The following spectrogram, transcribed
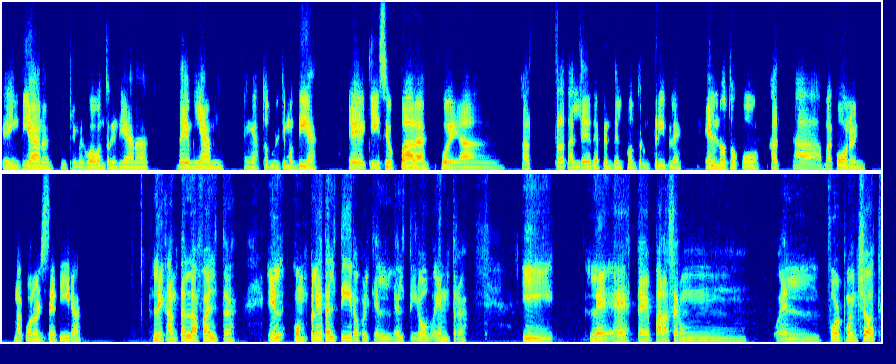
Indiana, el primer juego contra Indiana de Miami en estos últimos días, eh, que hizo para fue a, tratar de defender contra un triple. Él no tocó a, a McConnell, McConnell se tira, le cantan la falta, él completa el tiro porque el, el tiro entra y le, este, para hacer un el four point shot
